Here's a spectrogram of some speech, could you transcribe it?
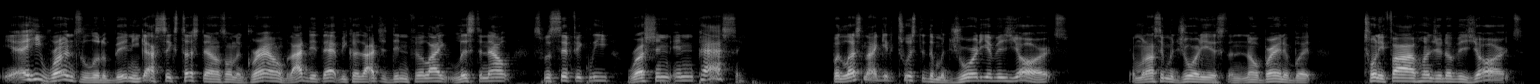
Yeah, he runs a little bit and he got six touchdowns on the ground, but I did that because I just didn't feel like listing out specifically rushing and passing. But let's not get it twisted. The majority of his yards, and when I say majority, it's a no brainer, but 2,500 of his yards,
